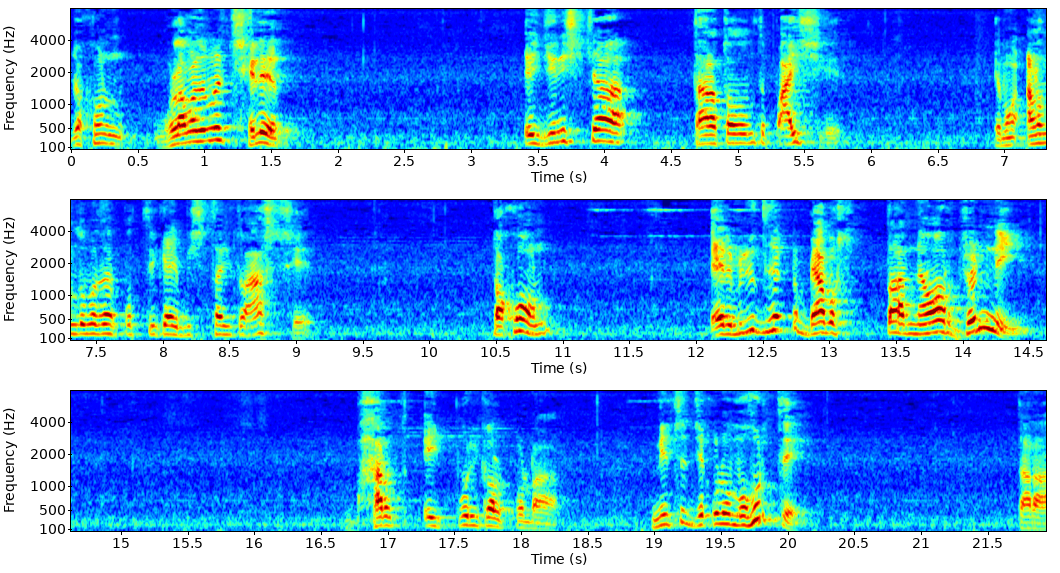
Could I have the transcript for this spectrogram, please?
যখন গোলাম আজমের ছেলের এই জিনিসটা তারা তদন্তে পাইছে এবং আনন্দবাজার পত্রিকায় বিস্তারিত আসছে তখন এর বিরুদ্ধে একটা ব্যবস্থা নেওয়ার জন্যেই ভারত এই পরিকল্পনা নিচ্ছে যে কোনো মুহূর্তে তারা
